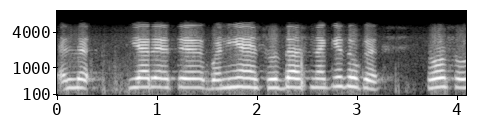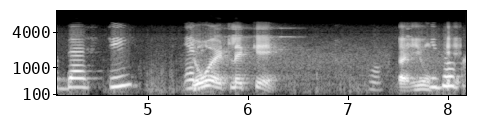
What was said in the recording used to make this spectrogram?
એટલે ત્યારે તે બનિયાએ સુરદાસને કીધું કે જો સુરદાસજી જો એટલે કે. કીધું કે.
